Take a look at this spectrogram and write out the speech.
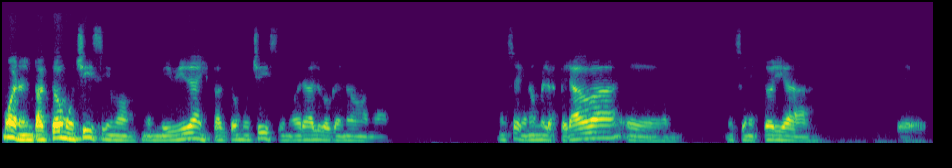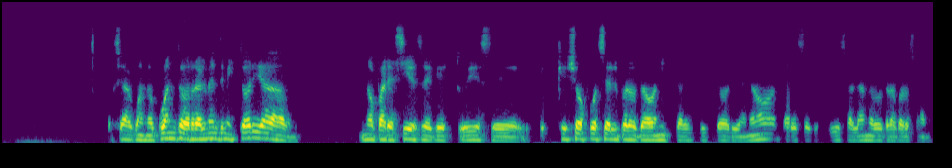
Bueno, impactó muchísimo. En mi vida impactó muchísimo. Era algo que no, no, sé, que no me lo esperaba. Eh, es una historia. Eh, o sea, cuando cuento realmente mi historia, no pareciese que estuviese, que yo fuese el protagonista de esta historia, ¿no? Parece que estuviese hablando de otra persona.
